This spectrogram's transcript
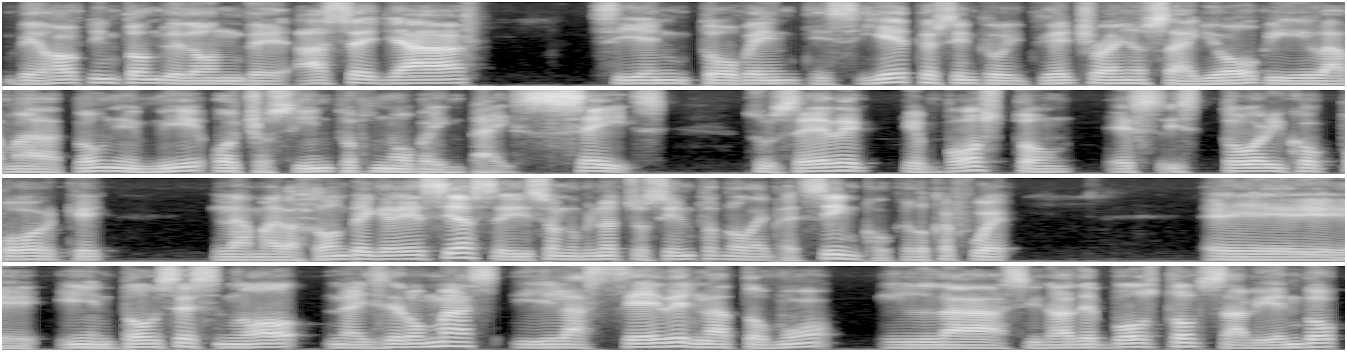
de Hopkinton, de donde hace ya 127, 128 años salió y la maratón en 1896. Sucede que Boston es histórico porque la maratón de Grecia se hizo en 1895, creo que fue. Eh, y entonces no la hicieron más y la sede la tomó la ciudad de Boston, sabiendo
